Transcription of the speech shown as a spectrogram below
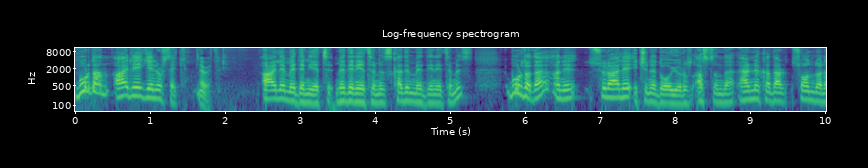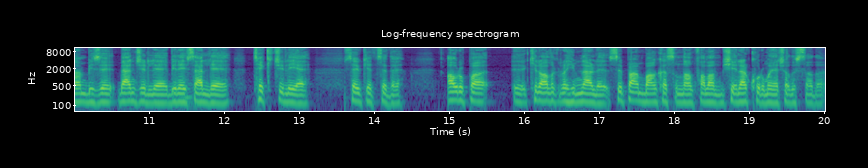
buradan aileye gelirsek Evet. aile medeniyeti, medeniyetimiz, kadim medeniyetimiz. Burada da hani sülale içine doğuyoruz aslında. Her ne kadar son dönem bizi bencilliğe, bireyselliğe, tekçiliğe sevk etse de Avrupa e, kiralık rahimlerle sperm bankasından falan bir şeyler kurmaya çalışsa da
